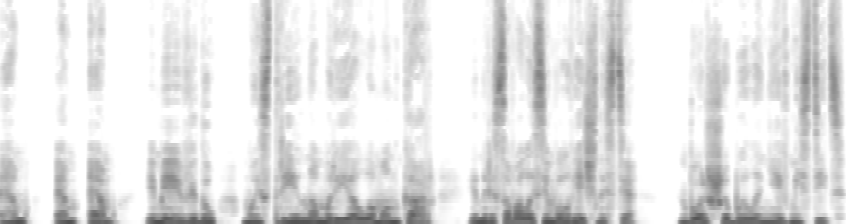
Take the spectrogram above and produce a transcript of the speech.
МММ, имея в виду Маэстрина Мариэлла Монкар, и нарисовала символ вечности. Больше было не вместить.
